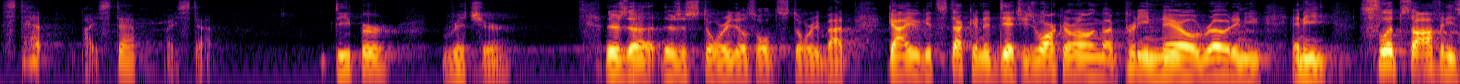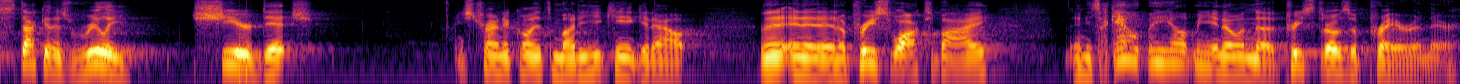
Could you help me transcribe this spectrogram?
Step by step by step. Deeper, richer, there's a, there's a story, this old story about a guy who gets stuck in a ditch. He's walking along a pretty narrow road and he, and he slips off and he's stuck in this really sheer ditch. He's trying to call it's muddy, he can't get out. And, and, and a priest walks by and he's like, Help me, help me, you know, and the priest throws a prayer in there.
